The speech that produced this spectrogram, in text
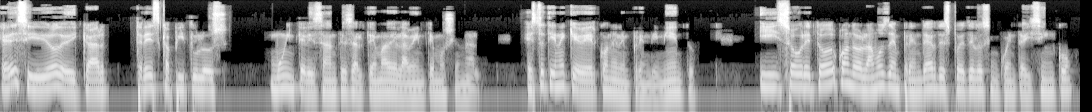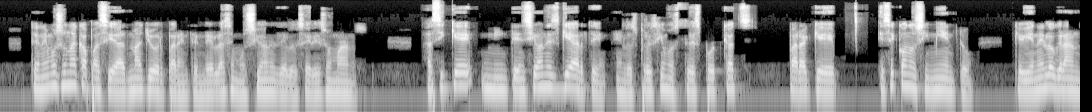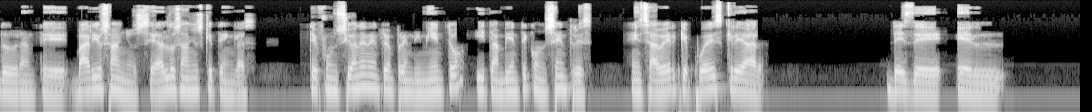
he decidido dedicar tres capítulos muy interesantes al tema de la venta emocional. Esto tiene que ver con el emprendimiento. Y sobre todo cuando hablamos de emprender después de los 55, tenemos una capacidad mayor para entender las emociones de los seres humanos. Así que mi intención es guiarte en los próximos tres podcasts para que ese conocimiento que vienes logrando durante varios años, sean los años que tengas, te funcionen en tu emprendimiento y también te concentres en saber que puedes crear desde el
